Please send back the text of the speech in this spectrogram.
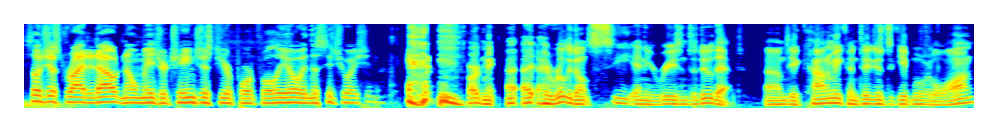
So just ride it out. No major changes to your portfolio in this situation. Pardon me. I, I, really don't see any reason to do that. Um, the economy continues to keep moving along.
